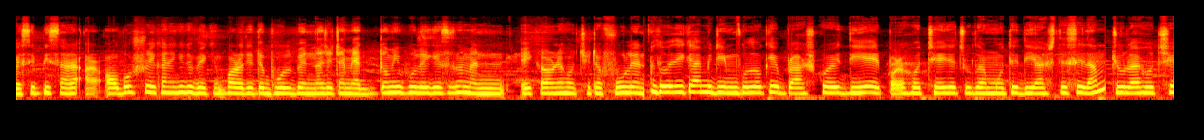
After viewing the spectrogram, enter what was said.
রেসিপি ছাড়া, আর অবশ্যই এখানে কিন্তু বেকিং পাউডার দিতে ভুলবেন না, যেটা আমি একদমই ভুলে গেছিলাম এই কারণে হচ্ছে এটা ফুলে। তো ওইদিকে আমি ডিমগুলোকে ব্রাশ করে দিয়ে এরপরে হচ্ছে এই যে চুলার মধ্যে দিয়ে আসতেছিলাম চুলায় হচ্ছে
